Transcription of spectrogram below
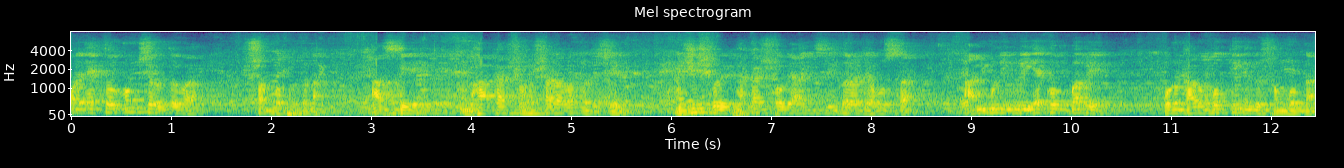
অনেক এত অংশে হতো বা সম্ভব হতো না। আজকে ঢাকা সহ সারা বাংলাদেশের বিশেষ করে ঢাকা শহরে আইন শৃঙ্খলার যে অবস্থা, আমি মনে করি এককভাবে কোনো কারও পক্ষে কিন্তু সম্ভব না।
